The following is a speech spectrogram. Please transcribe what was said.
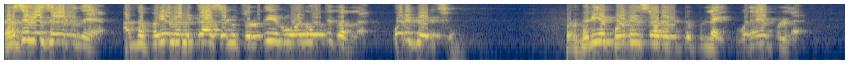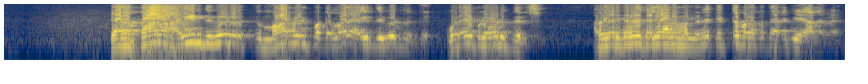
கடைசியில் செய்யறது அந்த பையன் நிக்கா செய்யணும் சொல்றது இவங்க வந்து ஒத்துக்கறல. ஓடி போயிடுச்சு. ஒரு பெரிய கோடீஸ்வர வீட்டு பிள்ளை ஒரே பிள்ளை. ஏறத்தாழ ஐந்து வீடு இருக்கு. மார்பிள் போட்ட மாதிரி ஐந்து வீடு இருக்கு. ஒரே பிள்ளை ஓடி போயிருச்சு. அவன் ஏற்கனவே கல்யாணம் பண்ணவே கெட்ட பழக்கத்தை அனுப்பியானவன்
